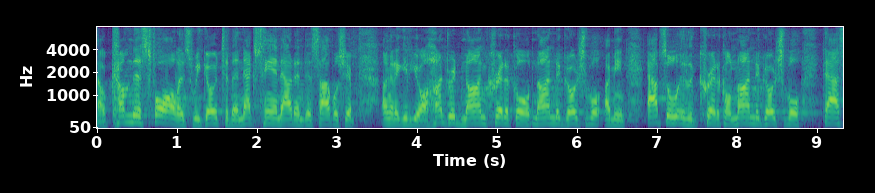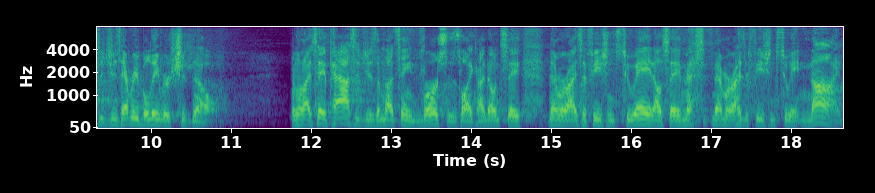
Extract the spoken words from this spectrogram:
Now, come this fall, as we go to the next handout in discipleship, I'm going to give you 100 non critical, non negotiable, I mean, absolutely critical, non negotiable passages every believer should know. And when I say passages, I'm not saying verses, like I don't say memorize Ephesians 2 8, I'll say memorize Ephesians 2 8 and 9.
